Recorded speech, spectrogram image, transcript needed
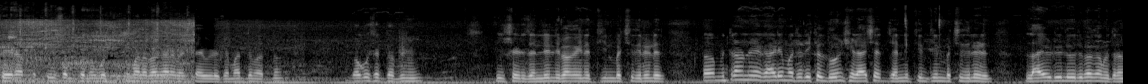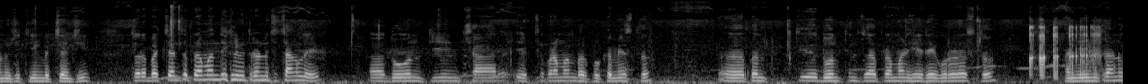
चेहरा पट्टी संपूर्ण गोष्टी तुम्हाला बघायला भेटतात व्हिडिओच्या माध्यमातून. बघू शकता तुम्ही. ही शेड जनलेली बघा हिने तीन बच्चे दिलेले आहेत. मित्रांनो या गाडीमध्ये देखील दोन शेड्या अशा आहेत ज्यांनी तीन तीन बच्चे दिलेले आहेत. लाईव्ह डिलिव्हरी बघा मित्रांनो याची तीन बच्चांची तर बच्चांचं प्रमाण देखील मित्रांनो ते चांगलं आहे. दोन तीन चार एकचं प्रमाण भरपूर कमी असतं. पण ते दोन तीनचं प्रमाण हे रेग्युलर असतं. आणि मित्रांनो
